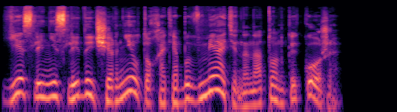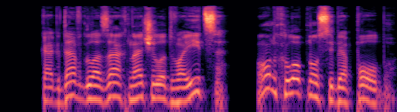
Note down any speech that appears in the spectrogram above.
если не следы чернил, то хотя бы вмятины на тонкой коже. Когда в глазах начало двоиться, он хлопнул себя по лбу.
